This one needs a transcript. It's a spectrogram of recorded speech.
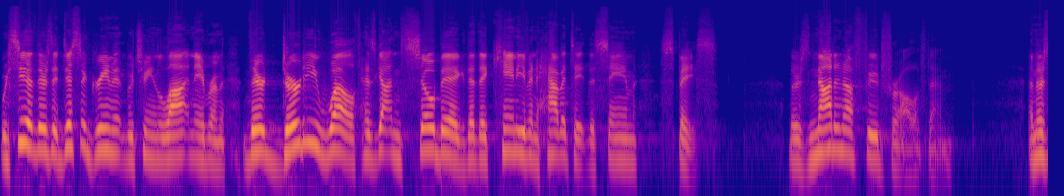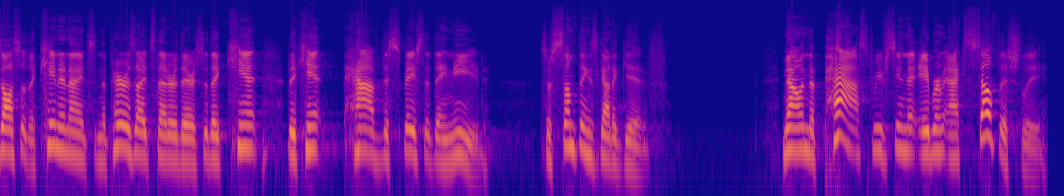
We see that there's a disagreement between Lot and Abram. Their dirty wealth has gotten so big that they can't even habitate the same space. There's not enough food for all of them. And there's also the Canaanites and the Perizzites that are there, so they can't, they can't have the space that they need. So something's got to give. Now, in the past, we've seen that Abram acts selfishly.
